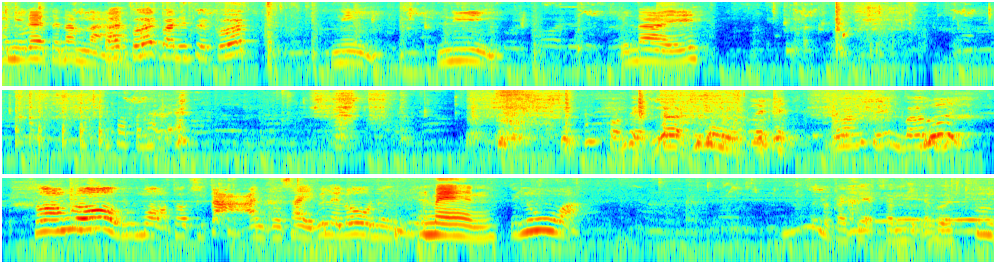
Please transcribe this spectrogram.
ตัวนี้ได้แต่น้ำหนาไปเปิดไปดิไปเปิดนี่ นี่ เป็นไงพอปานนั้นแหละความเผ็ดเลิศพูดเลยเบิ้งสิเบิ้งสองโลหมอทอชิตาอันก็ใส่ไปเลยโลหนึ่งแม่นไปนัวมันกระเจ็บสำนินะเฮ้ยอืม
